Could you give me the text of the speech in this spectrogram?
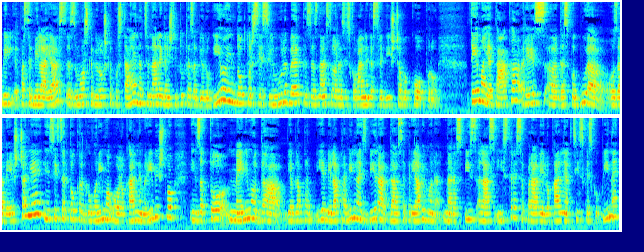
bil, pa sem bila jaz z Morske biološke postaje Nacionalnega inštituta za biologijo in dr. Cecil Muleberg z znanstveno-raziskovalnega središča v Kopru. Tema je taka, res, da spodbuja ozaveščanje in sicer tokrat govorimo o lokalnem ribištvu in zato menimo, da je bila, je bila pravilna izbira, da se prijavimo na, na razpis Las Istre, se pravi lokalne akcijske skupine.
